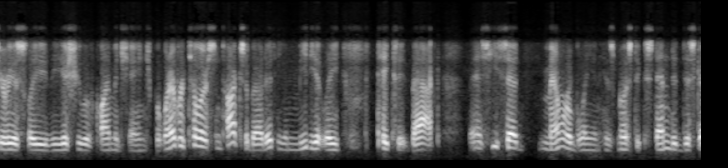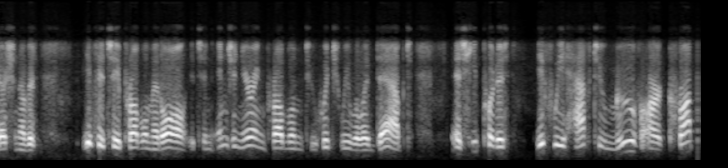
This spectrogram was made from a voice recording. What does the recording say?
seriously the issue of climate change. But whenever Tillerson talks about it, he immediately takes it back as he said memorably in his most extended discussion of it, if it's a problem at all, it's an engineering problem to which we will adapt. As he put it, if we have to move our crop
